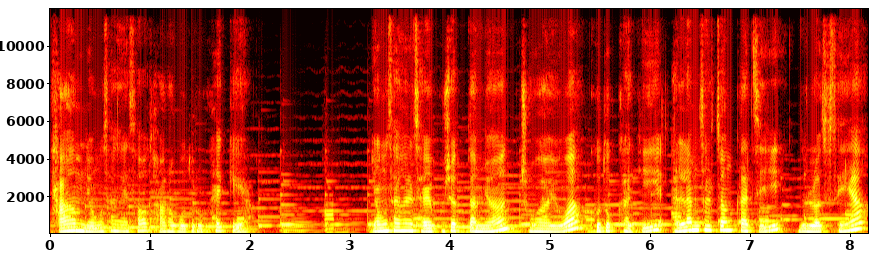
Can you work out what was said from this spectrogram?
다음 영상에서 다뤄보도록 할게요. 영상을 잘 보셨다면 좋아요와 구독하기, 알람 설정까지 눌러주세요.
